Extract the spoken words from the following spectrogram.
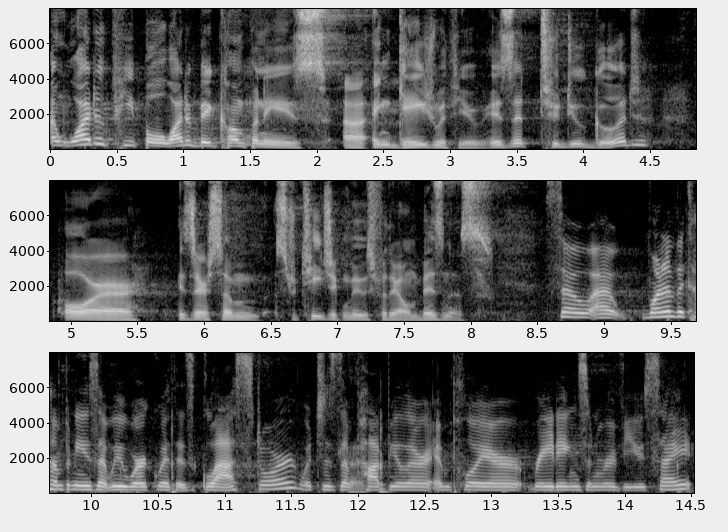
And why do people, why do big companies uh, engage with you? Is it to do good, or is there some strategic moves for their own business? So uh, one of the companies that we work with is Glassdoor, which is a popular employer ratings and review site.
